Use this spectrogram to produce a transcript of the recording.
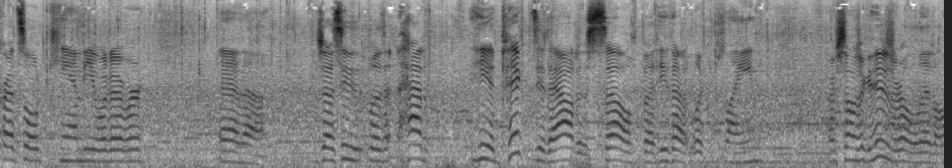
pretzel candy, whatever. And uh, Jesse was had he had picked it out himself, but he thought it looked plain or something. He was real little,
